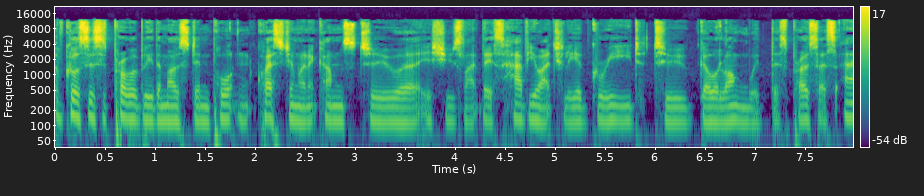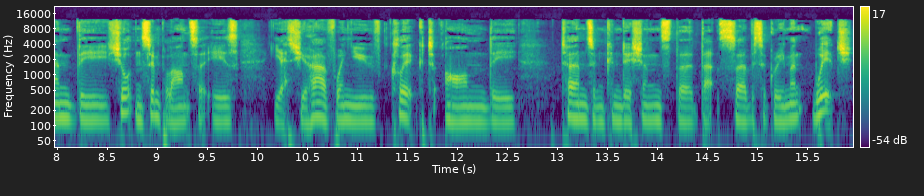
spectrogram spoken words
Of course, this is probably the most important question when it comes to uh, issues like this. Have you actually agreed to go along with this process? And the short and simple answer is yes, you have. When you've clicked on the terms and conditions, the, that service agreement, which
